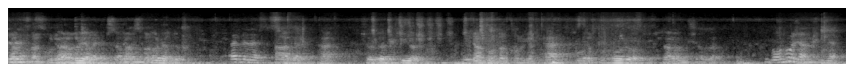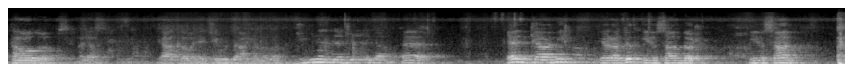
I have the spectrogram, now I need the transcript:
Koruyor. Tamam, buraya benim sana. Orada dur. Aferin. Ha. Sözde tutuyor. Gel buradan koru gel. Ha. Burada koru. Orada otur. Tamam inşallah. Oldu hocam şimdi. Tamam oldu. Helal. Ya kavan eci bu da aynalı. Cinler ne cinler ya? He. En kamil yaratık insandır. İnsan.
